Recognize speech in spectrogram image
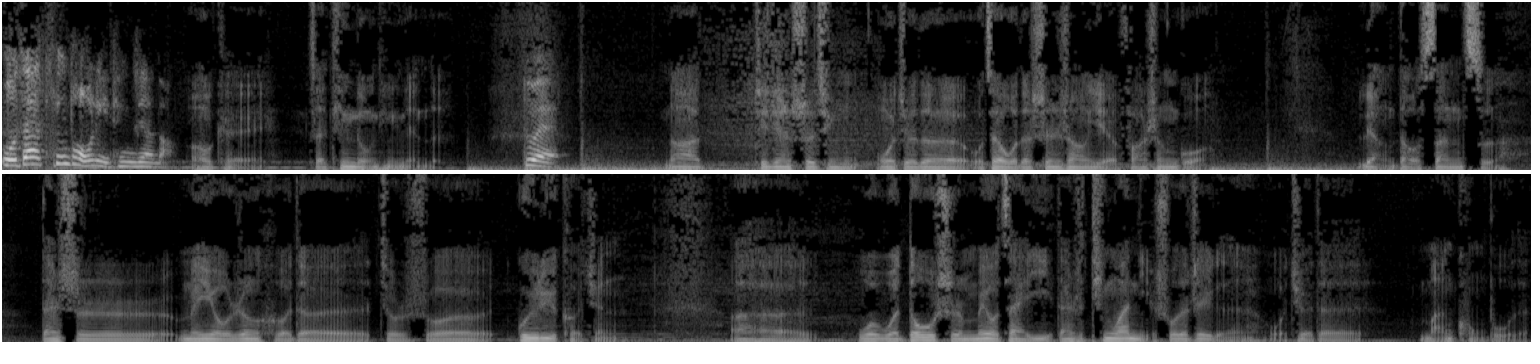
我在听筒里听见的。？OK，在听筒听见的。对，那这件事情，我觉得我在我的身上也发生过两到三次，但是没有任何的，就是说规律可循。呃，我我都是没有在意，但是听完你说的这个呢，我觉得蛮恐怖的，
